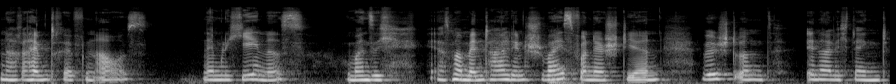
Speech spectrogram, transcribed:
nach einem Treffen aus, nämlich jenes, wo man sich erstmal mental den Schweiß von der Stirn wischt und innerlich denkt,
